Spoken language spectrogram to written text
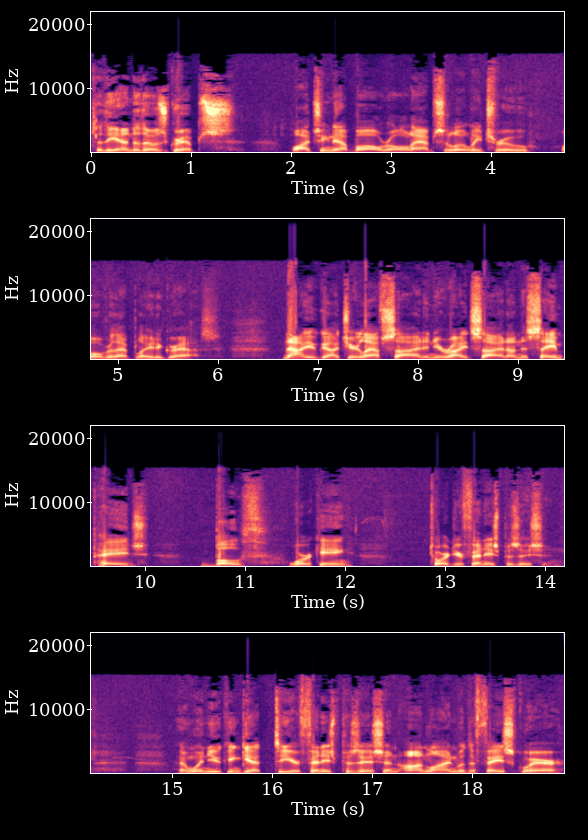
to the end of those grips watching that ball roll absolutely true over that blade of grass. Now you've got your left side and your right side on the same page, both working toward your finish position. And when you can get to your finish position on line with the face square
